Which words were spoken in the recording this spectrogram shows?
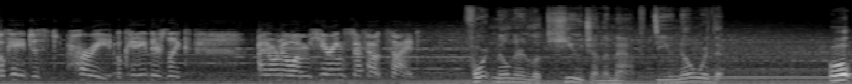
Okay, just hurry. Okay, there's like, I don't know. I'm hearing stuff outside. Fort Milner looked huge on the map. Do you know where the... Oh,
